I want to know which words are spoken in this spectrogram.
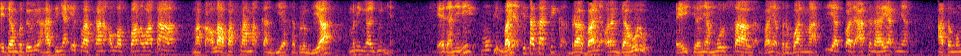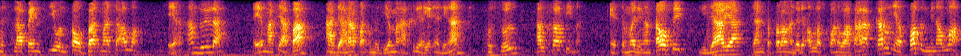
eh, dan betul hatinya ikhlas karena Allah Subhanahu Wa Taala, maka Allah pasti selamatkan dia sebelum dia meninggal dunia. Ya, dan ini mungkin banyak kita saksikan, berapa banyak orang dahulu, eh, istilahnya mursal, banyak berbuat maksiat pada akhir hayatnya, atau mungkin pensiun tobat masya Allah. Ya alhamdulillah. Ya masih apa? Ada harapan untuk dia mengakhiri hayatnya dengan husul al khatimah eh semua dengan taufik hidayah dan pertolongan dari Allah subhanahu wa taala. Karunia fadl min Allah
